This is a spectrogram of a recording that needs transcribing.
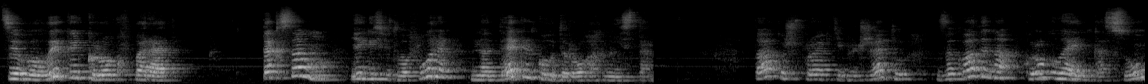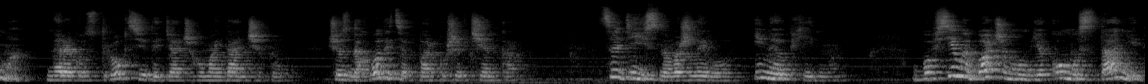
це великий крок вперед. Так само, як і світлофори на декількох дорогах міста. Також в проєкті бюджету закладена кругленька сума на реконструкцію дитячого майданчику, що знаходиться в парку Шевченка. Це дійсно важливо і необхідно. Бо всі ми бачимо, в якому стані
